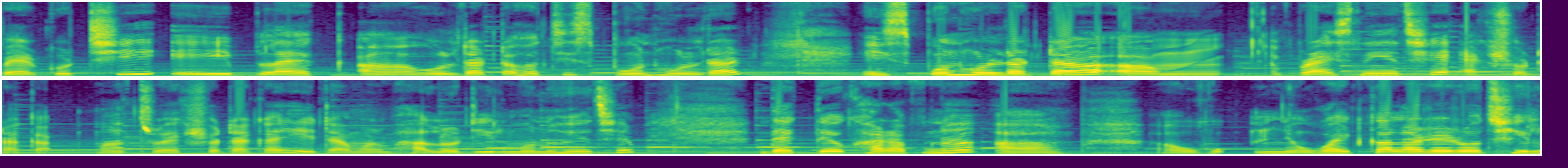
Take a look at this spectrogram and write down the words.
বের করছি, এই ব্ল্যাক হোল্ডারটা হচ্ছে স্পুন হোল্ডার। এই স্পুন হোল্ডারটা প্রাইস নিয়েছে একশো টাকা। মাত্র একশো টাকায়। এটা আমার ভালো ডিল মনে হয়েছে। দেখতেও খারাপ না হোয়াইট কালারেরও ছিল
